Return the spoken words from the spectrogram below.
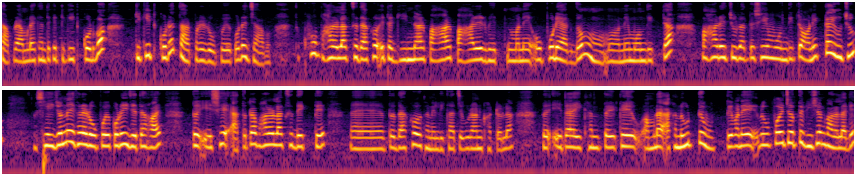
তারপরে আমরা এখান থেকে টিকিট করব। টিকিট করে তারপরে রোপওয়ে করে যাব। তো খুব ভালো লাগছে, দেখো এটা গিন্নার পাহাড়, পাহাড়ের ভেত মানে ওপরে একদম মানে মন্দিরটা, পাহাড়ের চূড়াতে। সেই মন্দিরটা অনেকটাই উঁচু। সেই জন্য এখানে রোপওয়ে করেই যেতে হয়। তো এসে এতটা ভালো লাগছে দেখতে। তো দেখো এখানে লেখা আছে উড়ান খটলা তো এটা এখান থেকে আমরা এখন উঠতে উঠতে মানে রোপওয়ে চড়তে ভীষণ ভালো লাগে।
